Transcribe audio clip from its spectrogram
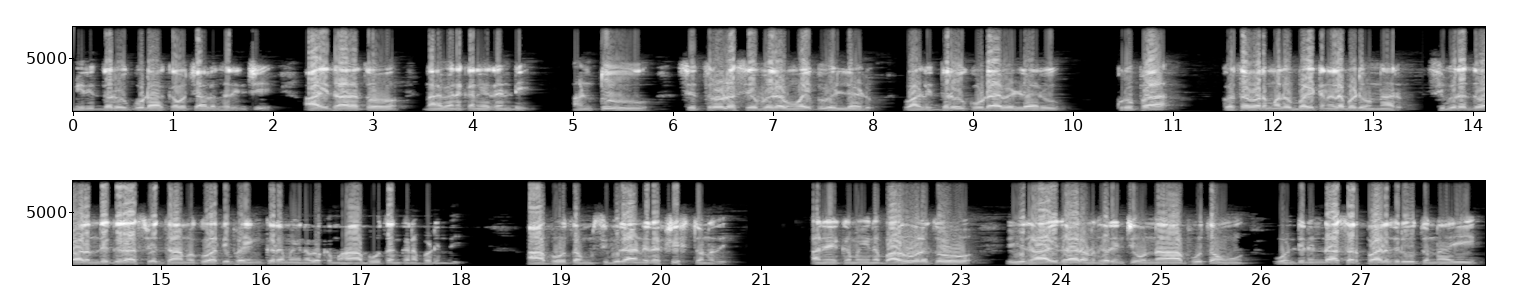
మీరిద్దరూ కూడా కవచాలు ధరించి ఆయుధాలతో నా వెనకనే రండి. అంటూ శత్రువుల శిబిరం వైపు వెళ్ళాడు. వాళ్ళిద్దరూ కూడా వెళ్ళారు కృప కృతవర్మలు బయట నిలబడి ఉన్నారు. శిబిరద్వారం దగ్గర అశ్వత్థామకు అతి భయంకరమైన ఒక మహాభూతం కనపడింది. ఆ భూతం శిబిరాన్ని రక్షిస్తున్నది. అనేకమైన బాహువులతో వివిధ ఆయుధాలను ధరించి ఉన్న ఆ భూతం ఒంటి నిండా సర్పాలు తిరుగుతున్నాయి.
